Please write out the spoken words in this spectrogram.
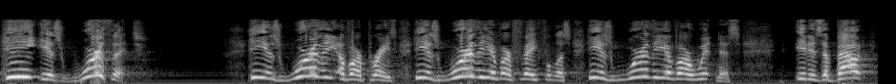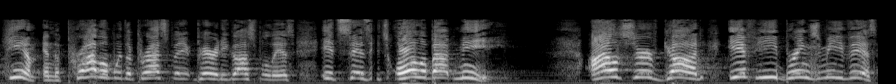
he is worth it. He is worthy of our praise. He is worthy of our faithfulness. He is worthy of our witness. It is about Him. And the problem with the prosperity gospel is it says it's all about me. I'll serve God if He brings me this.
